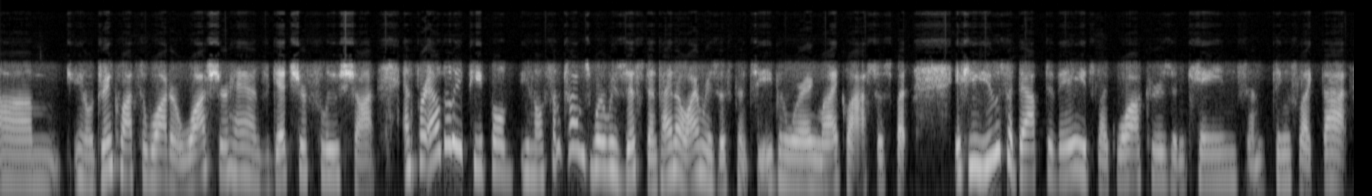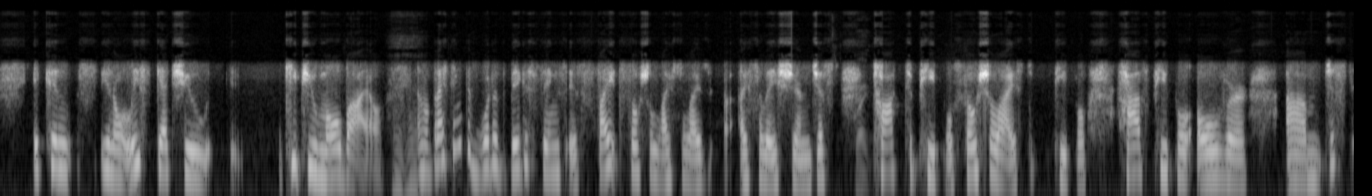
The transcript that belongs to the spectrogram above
Um, you know, drink lots of water, wash your hands, get your flu shot. And for elderly people, you know, sometimes we're resistant. I know I'm resistant to even wearing my glasses, but if you use adaptive aids like walkers and canes and things like that, it can, you know, at least get you keep you mobile. And, but I think that one of the biggest things is fight social isolize, isolation. Just Right. talk to people, socialize to people, have people over. Um, just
